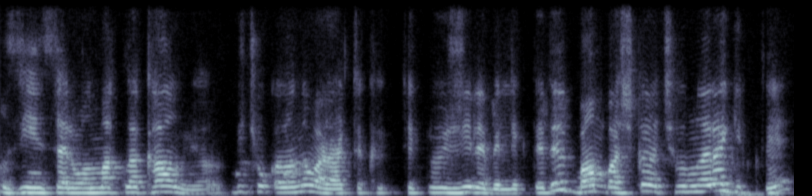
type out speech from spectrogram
zihinsel olmakla kalmıyor. Birçok alanı var artık teknolojiyle birlikte de bambaşka açılımlara gitti.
